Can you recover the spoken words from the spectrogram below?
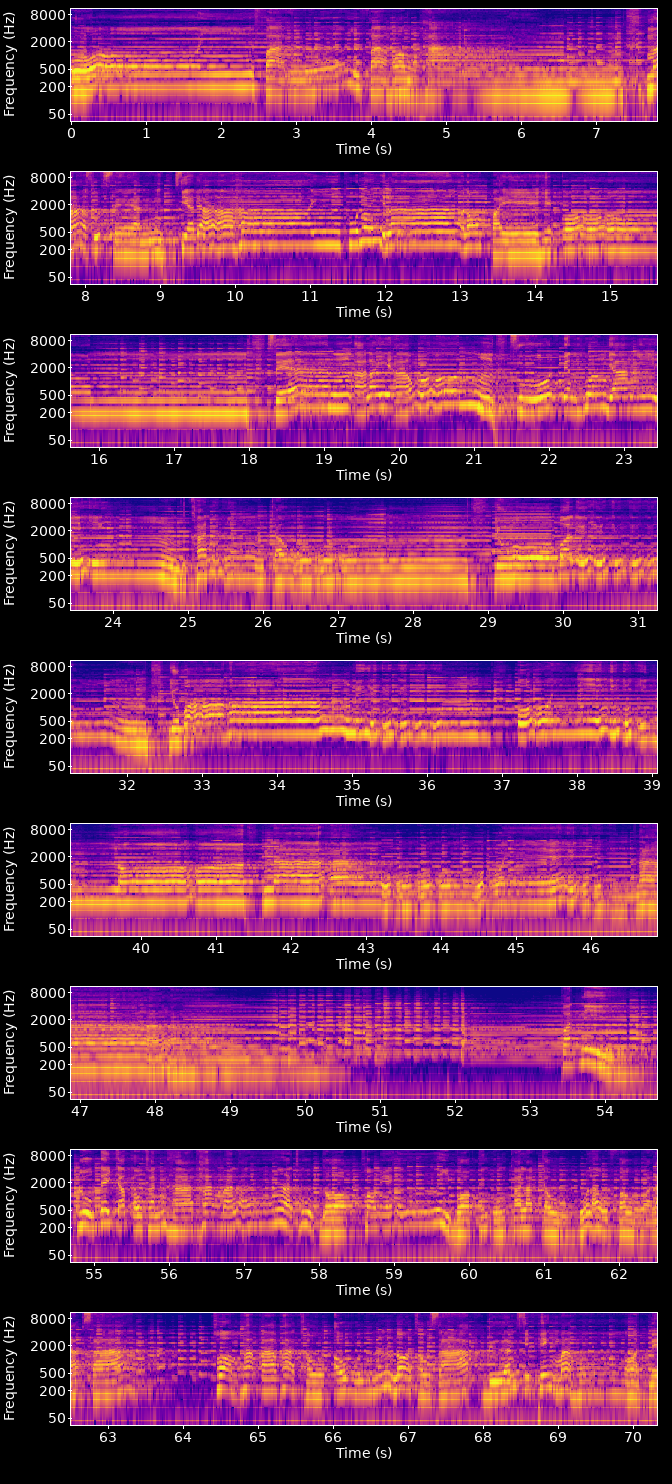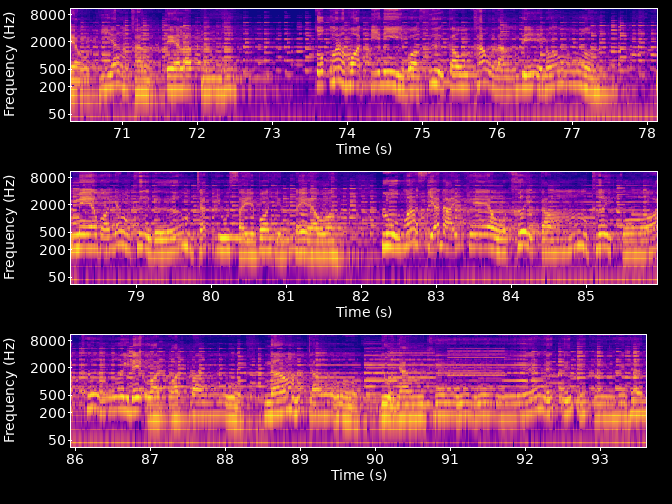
โอ้ยฝ่าเอ้ยฝ่าห้องพาย มาสุดแสนเสียดายผู้ไล่ลานอกไปก่อนแสนอะไรอาวรณ์สูดเป็นห่วงอย่างยิ่งขันเจ้า อยู่บ่ลืมอยู่บ่ลืมโอ้ยนอนางโอ้ยนางปัดนี้ ลูกได้จับเอาขันหาทางมาลาทูบดอกพ่อแม่เอ้ยบอกถึงองค์คารักเจ้าหัวเราเฝ้ารักษาพร้อมผ้าป่าผ้าเขาเอาบุญนอเขาสาบเดือนสิบเพ่งมาหอดแล้วเพียงครั้งแต่ละปีตกมาหอดปีนี้บ่คือเก่าเข้าหลังเดโนแม่บ่ยังคือเดิมจักอยู่ใส่บ่เห็นแล้ว ลูกมาเสียดายแก้ว เคยกำ เคยกอด เคยได้อดอดเว้าน้ำเจ้าอยู่ยังคืน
